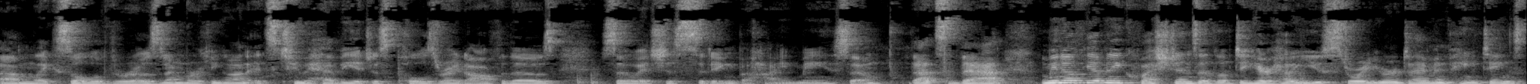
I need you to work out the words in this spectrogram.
um, like Soul of the Rose that I'm working on, it's too heavy, it just pulls right off of those, so it's just sitting behind me. So that's that. Let me know if you have any questions. I'd love to hear how you store your diamond paintings,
